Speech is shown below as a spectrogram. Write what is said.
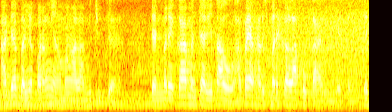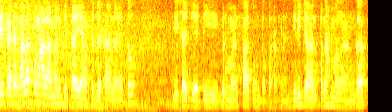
ada banyak orang yang mengalami juga dan mereka mencari tahu apa yang harus mereka lakukan gitu. Jadi kadang-kala pengalaman kita yang sederhana itu bisa jadi bermanfaat untuk orang lain jadi jangan pernah menganggap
